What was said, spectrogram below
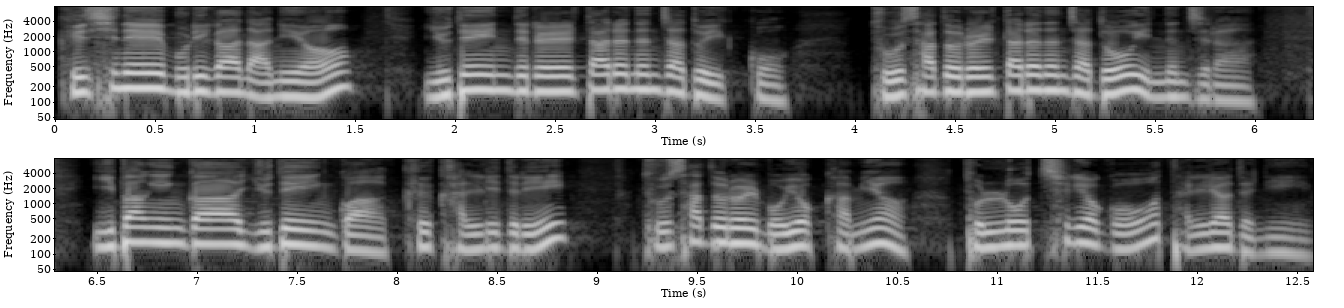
그 시내의 무리가 나뉘어 유대인들을 따르는 자도 있고 두 사도를 따르는 자도 있는지라 이방인과 유대인과 그 관리들이 두 사도를 모욕하며 돌로 치려고 달려드니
